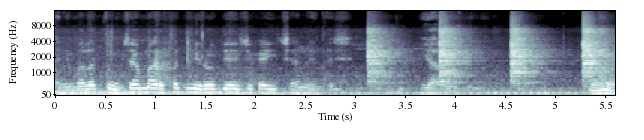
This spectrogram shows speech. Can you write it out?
आणि मला तुमच्या मार्फत निरोप द्यायची काही इच्छा नाही तशी. यावं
